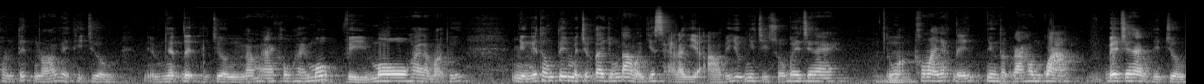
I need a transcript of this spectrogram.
phân tích nói về thị trường nhận định thị trường năm 2021 vĩ mô hay là mọi thứ. Những cái thông tin mà trước đây chúng ta vẫn chia sẻ là gì ạ? À, ví dụ như chỉ số B trên E đúng không ạ? Không ai nhắc đến nhưng thật ra hôm qua B trên E của thị trường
